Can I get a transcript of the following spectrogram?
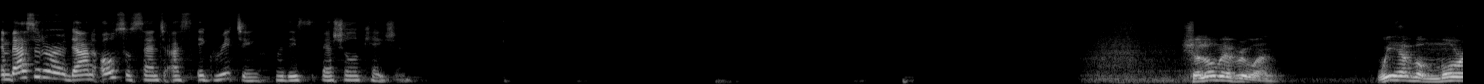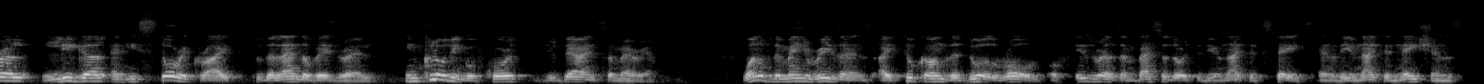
Ambassador Erdan also sent us a greeting for this special occasion. Shalom, everyone. We have a moral, legal, and historic right to the land of Israel, including, of course, Judea and Samaria. One of the main reasons I took on the dual role of Israel's ambassador to the United States and the United Nations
